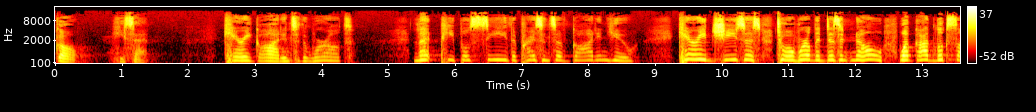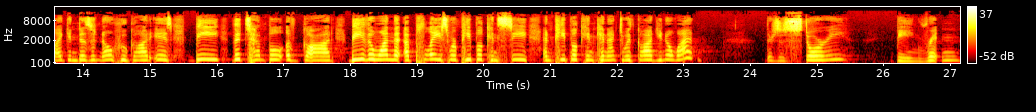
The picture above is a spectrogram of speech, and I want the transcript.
Go, he said. Carry God into the world. Let people see the presence of God in you. Carry Jesus to a world that doesn't know what God looks like and doesn't know who God is. Be the temple of God. Be the one that a place where people can see and people can connect with God. You know what? There's a story being written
